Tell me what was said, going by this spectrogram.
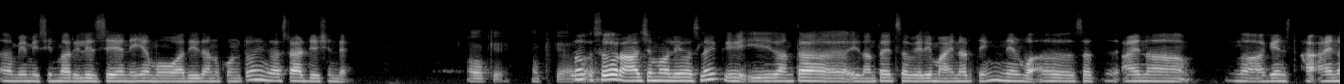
మేము ఈ సినిమా రిలీజ్ చేయనియము అది ఇది అనుకుంటూ ఇంకా స్టార్ట్ చేసిండే. Okay. So so Rajamouli was like ఇదంతా ఇదంతా it's a very minor thing నేను ఆయన అగేన్స్ట్ ఆయన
